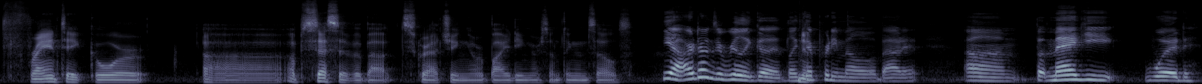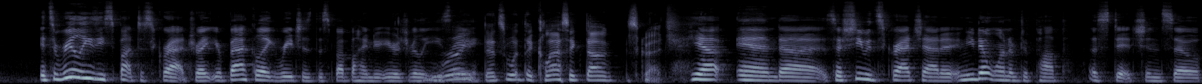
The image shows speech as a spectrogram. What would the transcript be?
frantic or uh, obsessive about scratching or biting or something themselves. Yeah, our dogs are really good. Like Yeah. they're pretty mellow about it. Um, but Maggie would. It's a real easy spot to scratch, right? Your back leg reaches the spot behind your ears really easily. Right. That's what the classic dog scratch. Yeah, and uh, so she would scratch at it, and you don't want him to pop a stitch. And so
